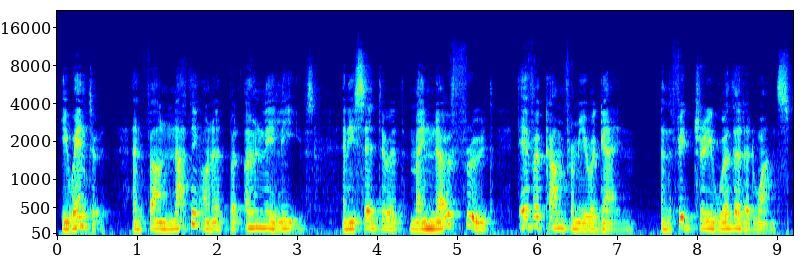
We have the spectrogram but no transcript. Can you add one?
he went to it, and found nothing on it but only leaves. And he said to it, May no fruit ever come from you again and the fig tree withered at once.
